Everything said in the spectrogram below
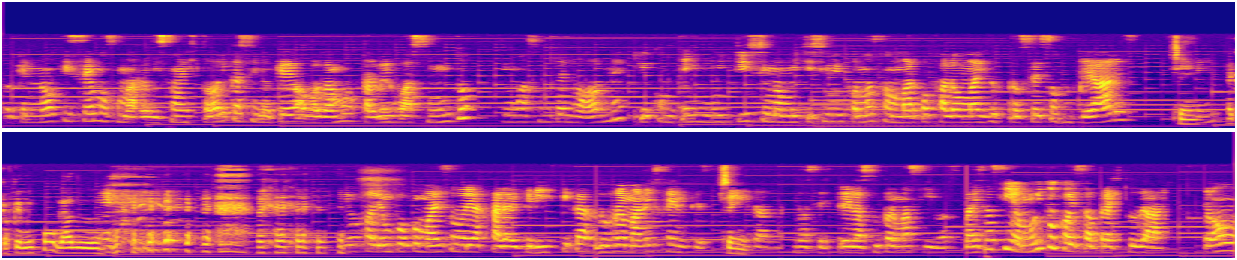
porque não fizemos uma revisão histórica, sino que abordamos talvez o assunto. que É um assunto enorme que contém muitíssima, muitíssima informação. O Marco falou mais dos processos nucleares. Sim. Sim. É que eu fiquei muito empolgado. Eu falei um pouco mais sobre as características dos remanescentes. Sim. da- das estrelas supermassivas. Mas assim, é muita coisa para estudar. Então,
